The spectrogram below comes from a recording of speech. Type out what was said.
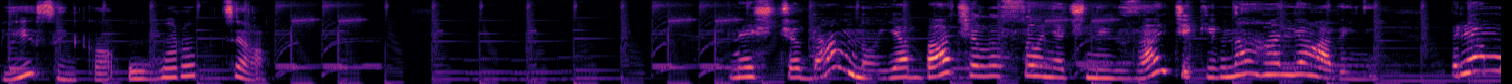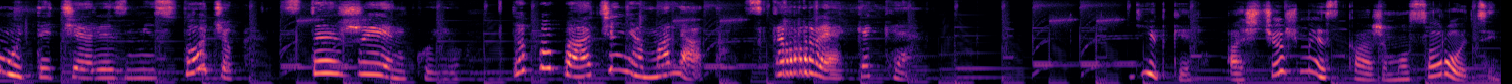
пісенька у горобця? Нещодавно я бачила сонячних зайчиків на галявині. Прямуйте через місточок стежинкою. До побачення, малята, скрекеке. Дітки, а що ж ми скажемо сороці?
